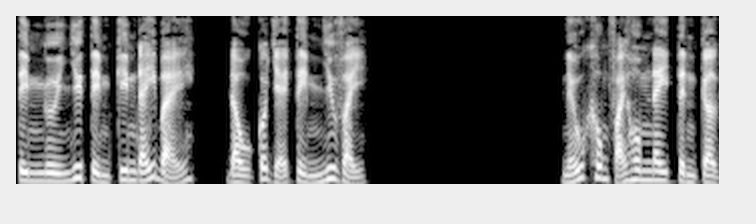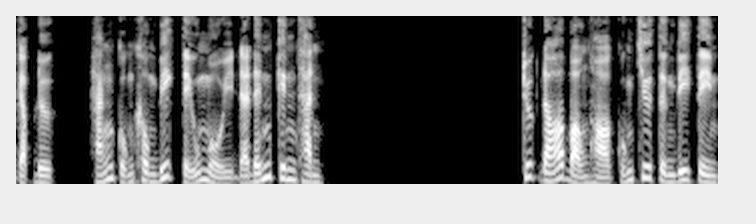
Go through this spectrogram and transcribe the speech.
Tìm người như tìm kim đáy bể, đâu có dễ tìm như vậy. Nếu không phải hôm nay tình cờ gặp được, hắn cũng không biết tiểu muội đã đến kinh thành. Trước đó bọn họ cũng chưa từng đi tìm,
